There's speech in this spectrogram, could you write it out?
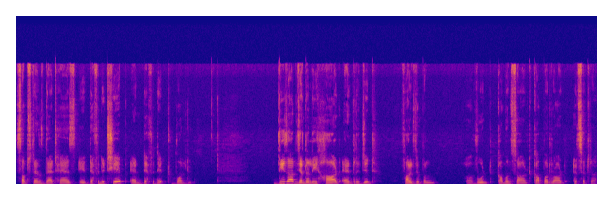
substance that has a definite shape and definite volume. These are generally hard and rigid. For example, uh, wood, common salt, copper rod, etc.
